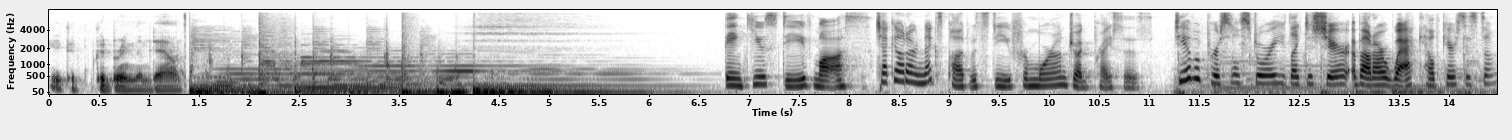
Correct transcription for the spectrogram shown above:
it could could bring them down. Thank you, Steve Moss. Check out our next pod with Steve for more on drug prices. Do you have a personal story you'd like to share about our WACK healthcare system?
